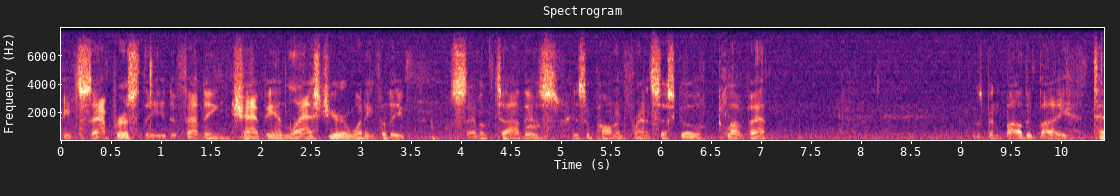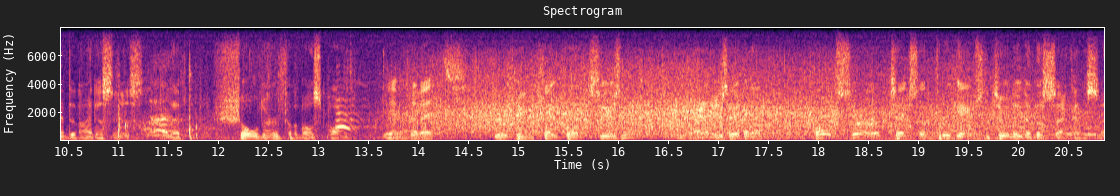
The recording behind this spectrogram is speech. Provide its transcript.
Pete Sampras, the defending champion last year, winning for the seventh time. There's his opponent, Francisco Clavet, who's been bothered by tendonitis in his left shoulder for the most part. Game Clavet's. European clay court season. And he's able to hold serve, takes a three games to two lead in the second set.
